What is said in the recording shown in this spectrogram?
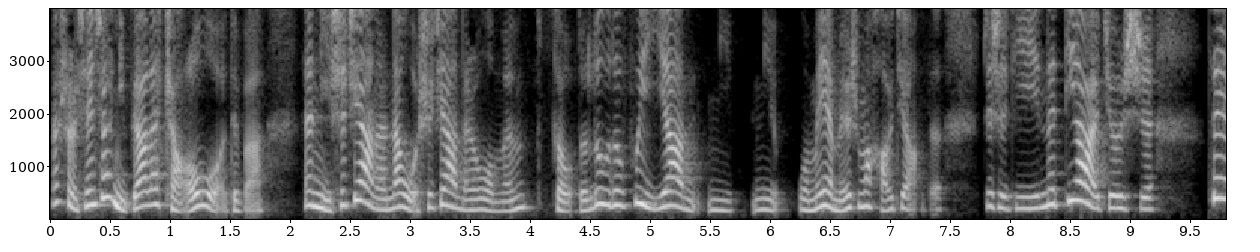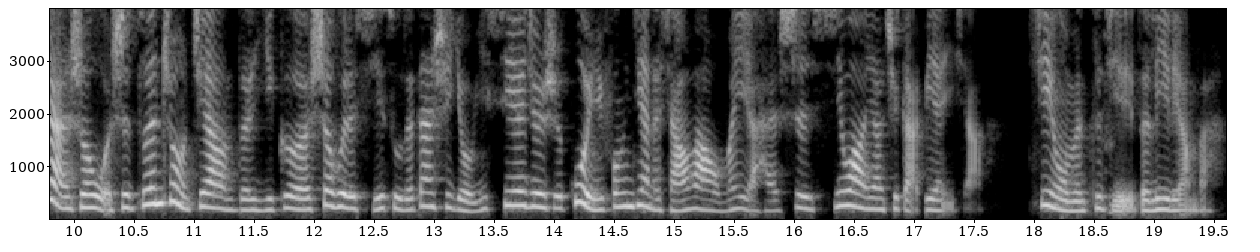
那首先就是你不要来找我，对吧？那你是这样的人，那我是这样的人，我们走的路都不一样，你你我们也没什么好讲的，这是第一。那第二就是，虽然说我是尊重这样的一个社会的习俗的，但是有一些就是过于封建的想法，我们也还是希望要去改变一下。尽我们自己的力量吧。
